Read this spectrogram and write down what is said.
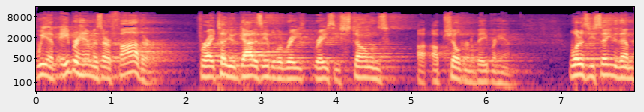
We have Abraham as our father. For I tell you, God is able to raise, raise these stones uh, up children of Abraham. What is he saying to them?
